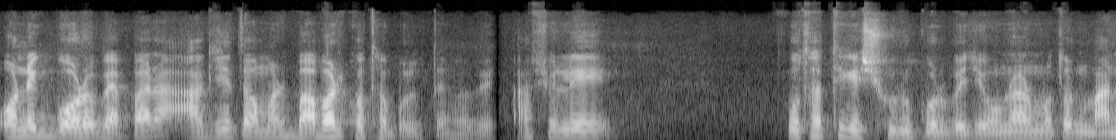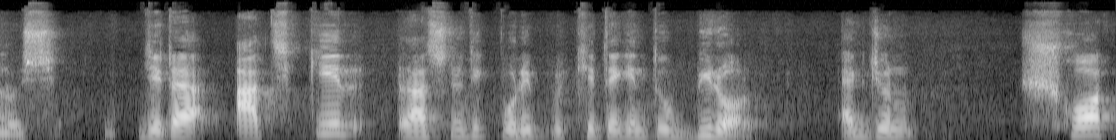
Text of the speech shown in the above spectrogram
অনেক বড় ব্যাপার। আগে তো আমার বাবার কথা বলতে হবে। আসলে কোথা থেকে শুরু করবে যে ওনার মতন মানুষ? যেটা আজকের রাজনৈতিক পরিপ্রেক্ষিতে কিন্তু বিরল। একজন সৎ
